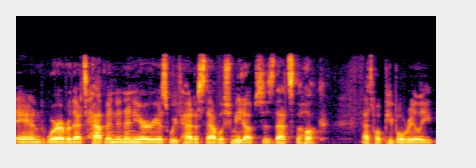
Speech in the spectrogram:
and wherever that's happened in any areas we've had established meetups is that's the hook that's what people really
